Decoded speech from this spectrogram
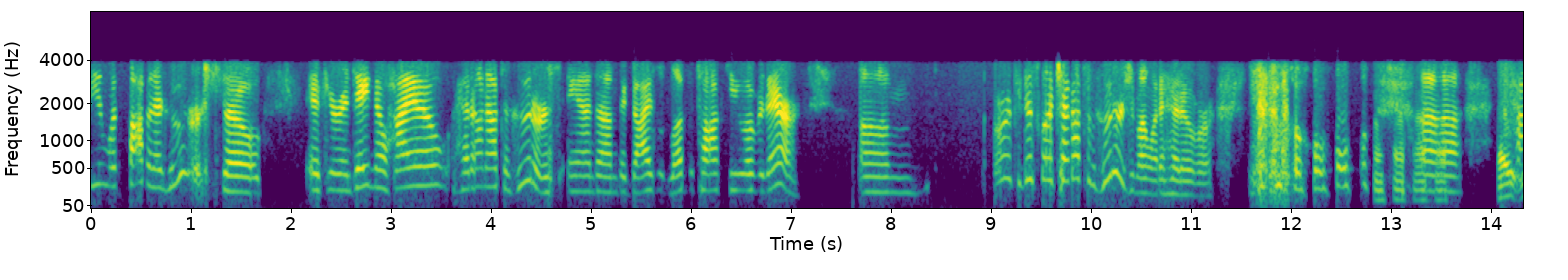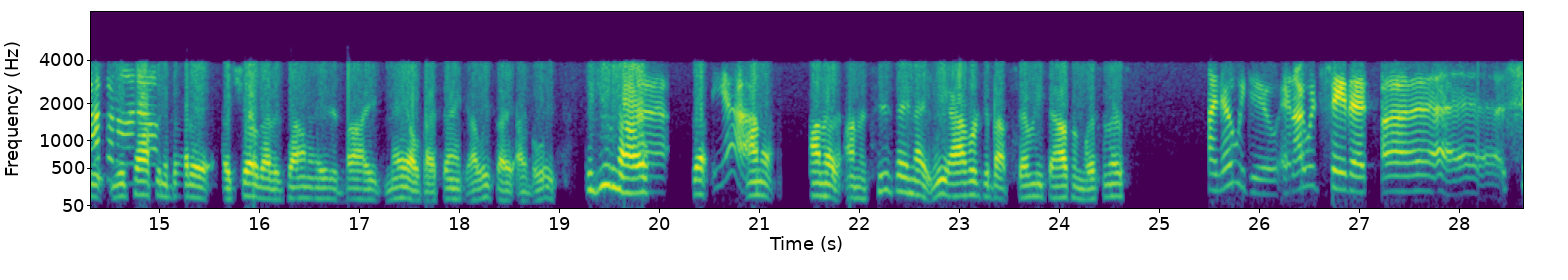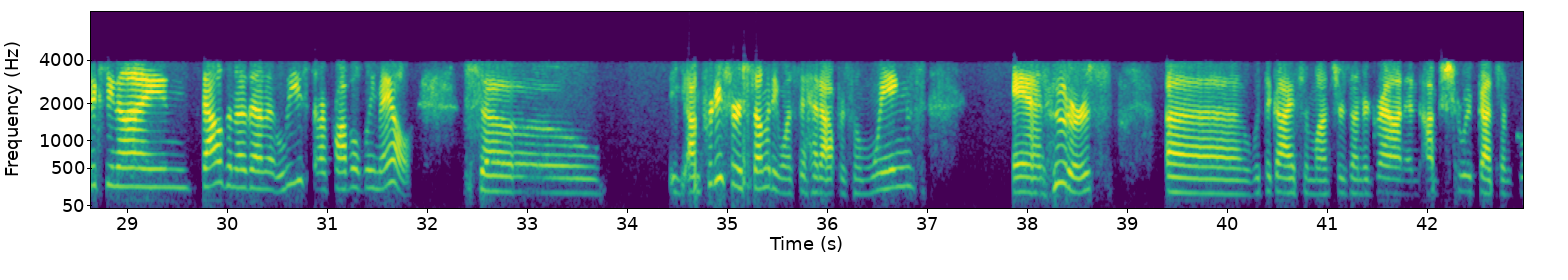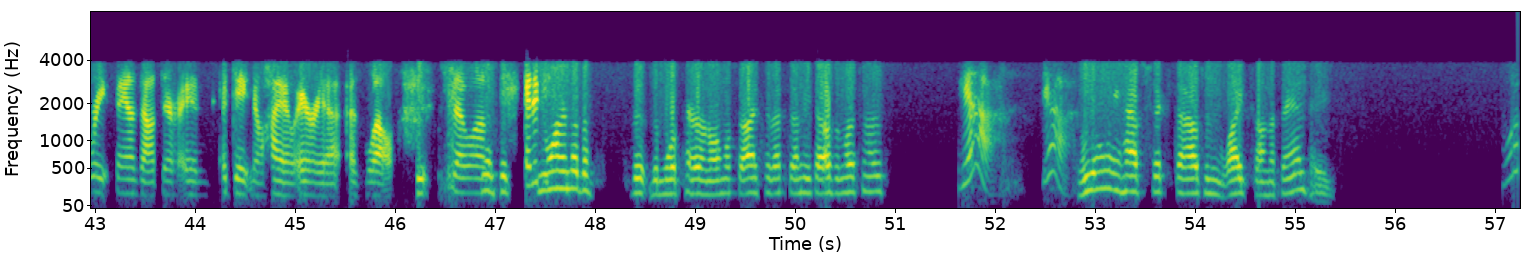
seeing what's popping at Hooters. So if you're in Dayton, Ohio, head on out to Hooters and um the guys would love to talk to you over there. Um or if you just want to check out some Hooters, you might want to head over. So, uh, hey, you're talking about a, a show that is dominated by males, I think. At least I, I believe. Did you know uh, that yeah, on a on a on a Tuesday night we average about seventy thousand listeners? I know we do, and I would say that uh, sixty-nine thousand of them at least are probably male. So I'm pretty sure somebody wants to head out for some wings and Hooters uh with the guys from Monsters Underground and I'm sure we've got some great fans out there in the Dayton, Ohio area as well. So um Yeah, and if you you, want to know the, the the more paranormal side to that seventy thousand listeners? yeah, yeah. We only have six thousand likes on the fan page. What?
